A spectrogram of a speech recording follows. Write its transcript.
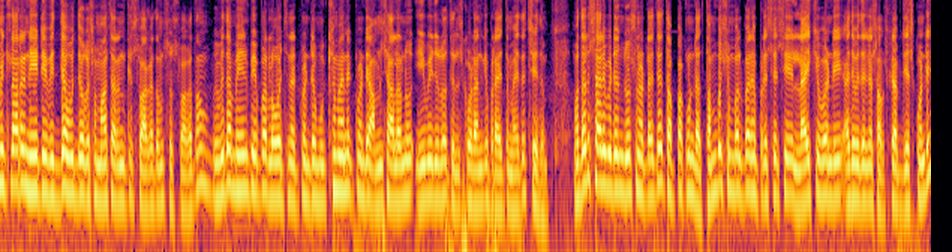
మిత్రులారా నేటి విద్యా ఉద్యోగ సమాచారానికి స్వాగతం సుస్వాగతం. వివిధ మెయిన్ పేపర్లో వచ్చినటువంటి ముఖ్యమైనటువంటి అంశాలను ఈ వీడియోలో తెలుసుకోవడానికి ప్రయత్నం అయితే చేద్దాం. మొదటిసారి వీడియోని చూసినట్లయితే తప్పకుండా తంబు సింబల్ పైన ప్రెస్ చేసి లైక్ ఇవ్వండి అదేవిధంగా సబ్స్క్రైబ్ చేసుకోండి.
